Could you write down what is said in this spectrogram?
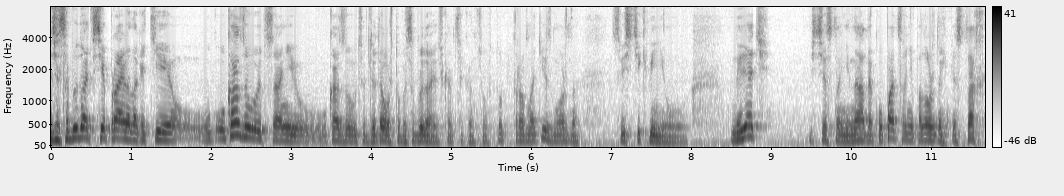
Значит, соблюдать все правила, какие указываются, они указываются для того, чтобы соблюдать, в конце концов. Тот травматизм можно свести к минимуму. Нырять, естественно, не надо. Купаться в неположенных местах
